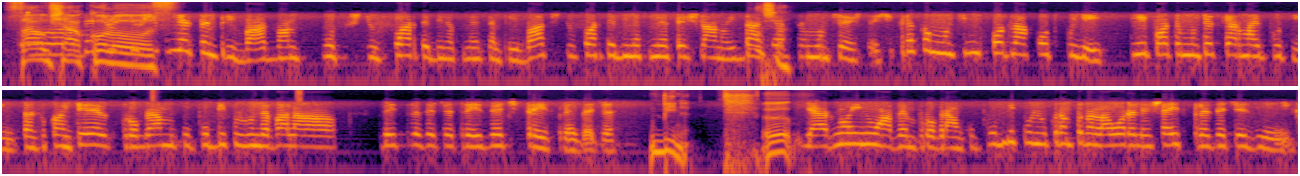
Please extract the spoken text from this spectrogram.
Sau și Uh, acolo... Deci, știu cum este în privat, v-am spus, știu foarte bine cum este în privat, știu foarte bine cum este și la noi. Da, Așa. chiar se muncește. Și cred că muncim cod la cod cu ei. Ei poate muncesc chiar mai puțin, pentru că încheie programul cu publicul undeva la 12.30-13. Bine. Uh, Iar noi nu avem program cu publicul, lucrăm până la orele 16 zilnic.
